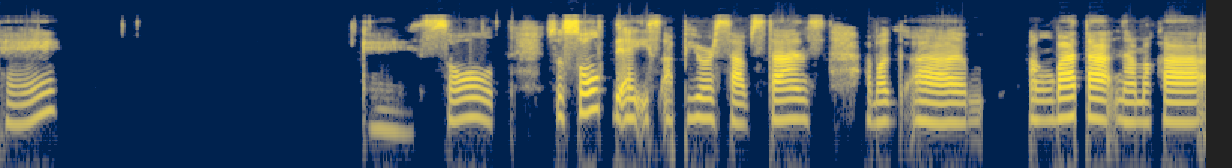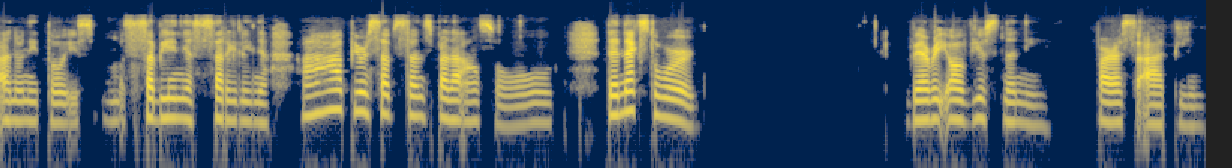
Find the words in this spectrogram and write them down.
Okay. Okay, salt. So salt di ay is a pure substance. Ah, Mag um, ang bata na maka ano nito is sasabihin niya sa sarili niya, ah, pure substance pala ang salt. The next word, very obvious na ni para sa atin.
